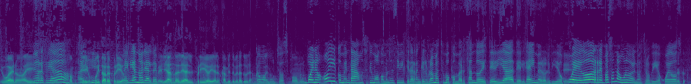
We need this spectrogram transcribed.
Y bueno, ahí. ¿Medio resfriado? Sí, Ahí. un poquito de resfrío. Peleándole al resfriado. Peleándole al frío y a los cambios de temperatura. Como muchos. Como muchos. Bueno, hoy comentábamos, estuvimos, como no sé si viste el arranque del programa, estuvimos conversando de este día del gamer o el videojuego, repasando algunos de nuestros videojuegos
